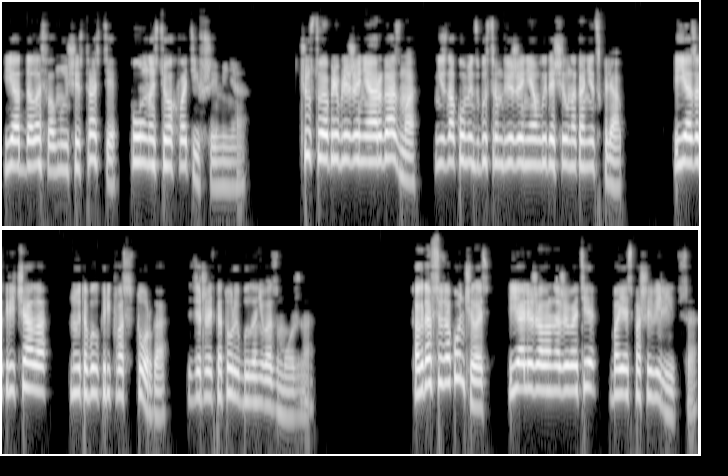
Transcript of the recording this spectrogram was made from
я отдалась волнующей страсти, полностью охватившей меня. Чувствуя приближение оргазма, незнакомец быстрым движением вытащил наконец кляп. И я закричала, но это был крик восторга, сдержать который было невозможно. Когда все закончилось, я лежала на животе, боясь пошевелиться.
